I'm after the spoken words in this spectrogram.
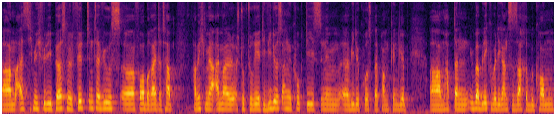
Ähm, als ich mich für die Personal Fit Interviews äh, vorbereitet habe, habe ich mir einmal strukturiert die Videos angeguckt, die es in dem äh, Videokurs bei Pumpkin gibt, ähm, habe dann einen Überblick über die ganze Sache bekommen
